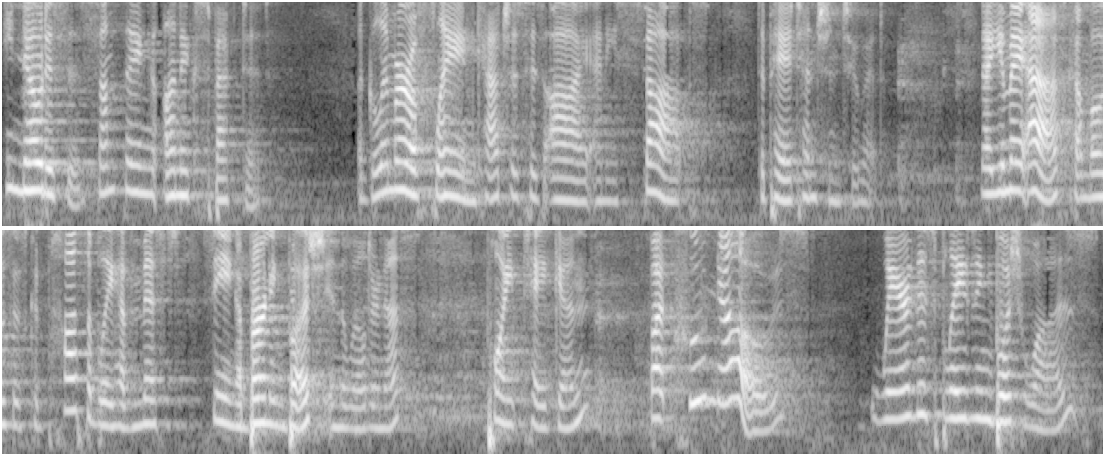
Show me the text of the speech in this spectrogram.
He notices something unexpected. A glimmer of flame catches his eye and he stops to pay attention to it. Now, you may ask how Moses could possibly have missed seeing a burning bush in the wilderness. Point taken. But who knows where this blazing bush was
